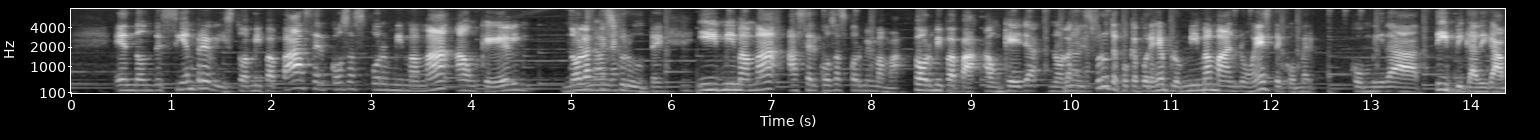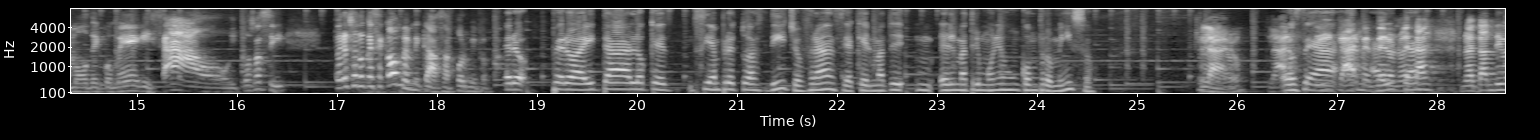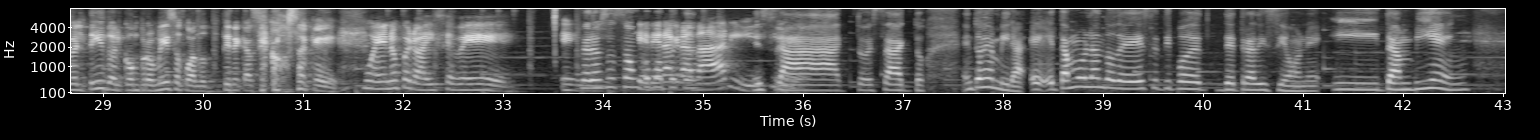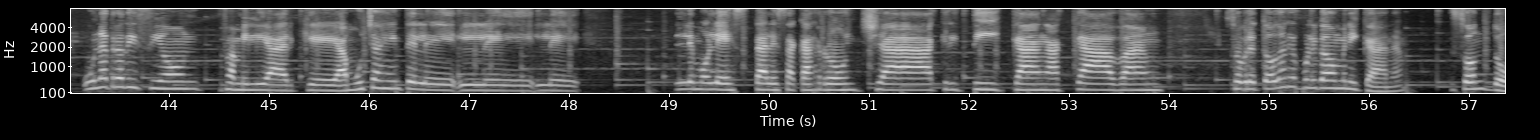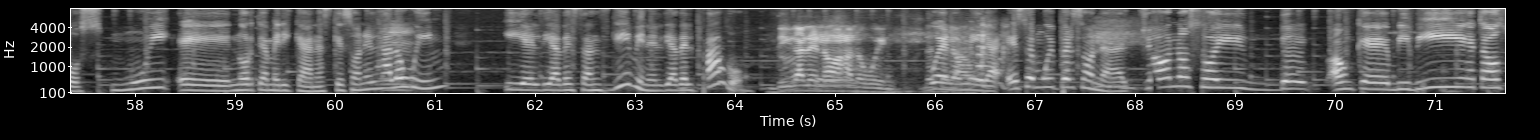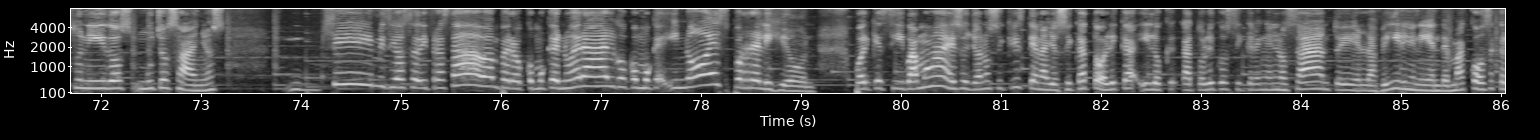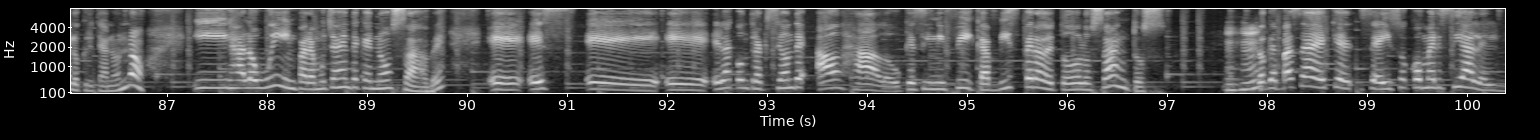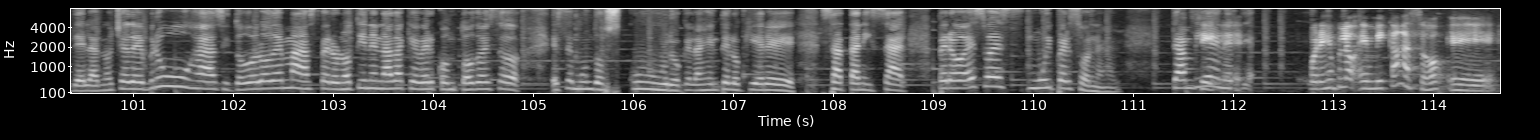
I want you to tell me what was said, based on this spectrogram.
en donde siempre he visto a mi papá hacer cosas por mi mamá, aunque él no las No disfrute, y mi mamá hacer cosas por mi mamá, por mi papá, aunque ella no las No las- disfrute, porque por ejemplo, mi mamá no es de comer comida típica, digamos, de comer guisado y cosas así, pero eso es lo que se come en mi casa por mi papá. Pero, pero ahí está lo que siempre tú has dicho, Francia, que el, matri- el matrimonio es un compromiso. Claro, claro. O sea, sí, Carmen, pero no es, tan, no es tan divertido el compromiso cuando tú tienes que hacer cosas que... Bueno, pero ahí se ve. Pero esos son como querer pequeños- agradar y. Exacto, exacto. Entonces, mira, eh, estamos hablando de ese tipo de, de tradiciones y también una tradición familiar que a mucha gente le, le, le, le molesta, le saca roncha, critican, acaban, sobre todo en República Dominicana, son dos muy eh, norteamericanas, que son el Mm. Halloween y el día de Thanksgiving, el día del pavo. Dígale no a. Halloween. Bueno, mira, eso es muy personal. Yo no soy de, aunque viví en Estados Unidos muchos años, sí, mis hijos se disfrazaban, pero como que no era algo como que, y no es por religión, porque si vamos a eso, yo no soy cristiana, yo soy católica y los católicos sí creen en los santos y en las vírgenes y en demás cosas que los cristianos no. Y Halloween, para mucha gente que no sabe, eh, es, eh, eh, es la contracción de All Hallow, que significa víspera de todos los santos. Lo que pasa es que se hizo comercial el de la noche de brujas y todo lo demás, pero no tiene nada que ver con todo eso, ese mundo oscuro que la gente lo quiere satanizar. Pero eso es muy personal. También Sí, el eh, Por ejemplo, en mi caso, eh,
